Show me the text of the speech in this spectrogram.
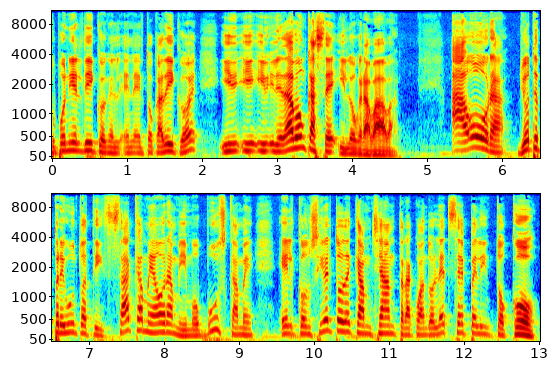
Tú ponías el disco en el, en el tocadisco ¿eh? y, y- y le daba un cassette y lo grababa. Ahora, yo te pregunto a ti, sácame ahora mismo, búscame el concierto de Kamchantra cuando Led Zeppelin tocó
